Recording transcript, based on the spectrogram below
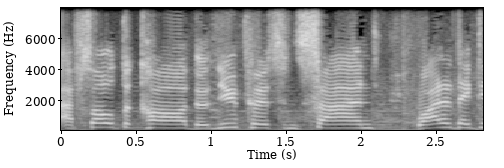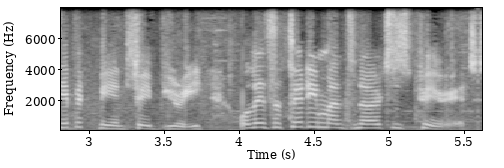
"I've sold the car," the new person signed. Why did they debit me in February? Well, there's a 30 month notice period.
